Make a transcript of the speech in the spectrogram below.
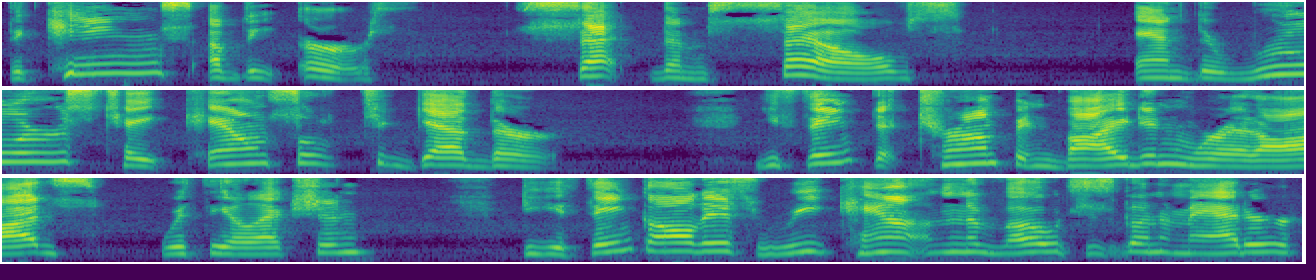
The kings of the earth set themselves, and the rulers take counsel together. You think that Trump and Biden were at odds with the election? Do you think all this recounting the votes is going to matter?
